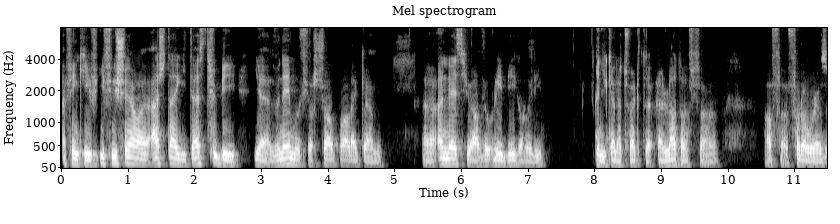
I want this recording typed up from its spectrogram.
I think if, if you share a hashtag, it has to be yeah the name of your shop or like um, unless you are very big already, and you can attract a, a lot of uh, of uh, followers.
